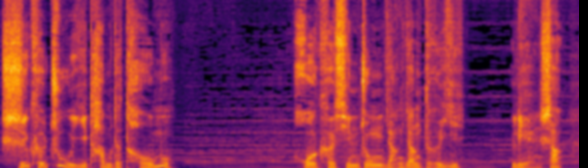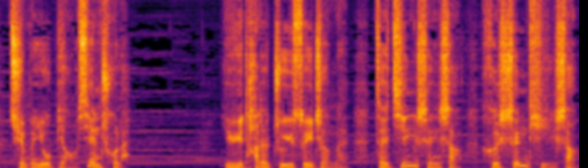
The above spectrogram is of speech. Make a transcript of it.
时刻注意他们的头目。霍克心中洋洋得意，脸上却没有表现出来，与他的追随者们在精神上和身体上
